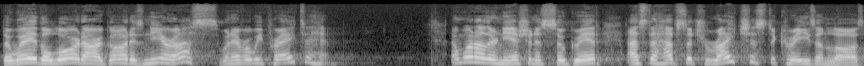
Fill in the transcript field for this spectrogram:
the way the Lord our God is near us whenever we pray to him? And what other nation is so great as to have such righteous decrees and laws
